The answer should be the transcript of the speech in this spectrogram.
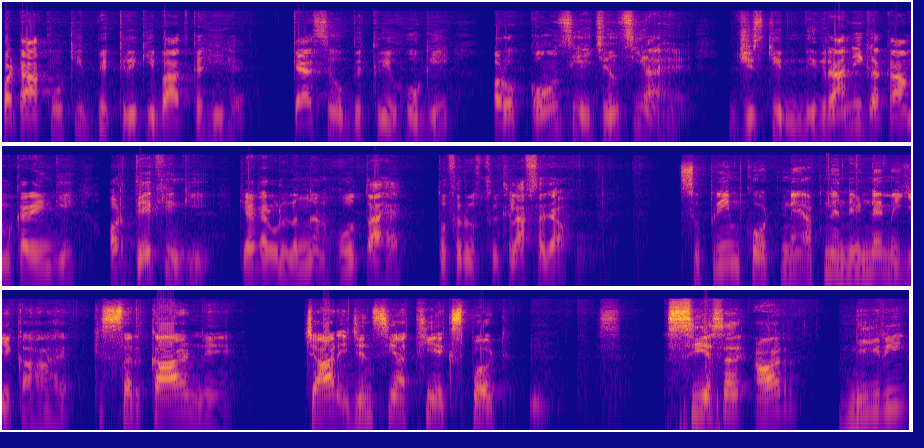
पटाखों की बिक्री की बात कही है कैसे वो बिक्री होगी और वो कौन सी एजेंसियाँ हैं जिसकी निगरानी का काम करेंगी और देखेंगी कि अगर उल्लंघन होता है तो फिर उसके खिलाफ सजा हो। सुप्रीम कोर्ट ने अपने निर्णय में ये कहा है कि सरकार ने चार एजेंसियाँ थी expert C S R NEERI,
